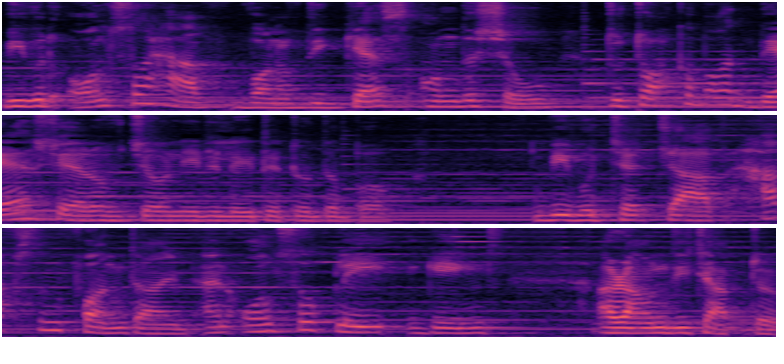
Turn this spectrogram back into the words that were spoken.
We would also have one of the guests on the show to talk about their share of journey related to the book. We would chit chat, have some fun time, and also play games around the chapter.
